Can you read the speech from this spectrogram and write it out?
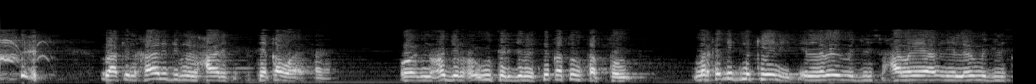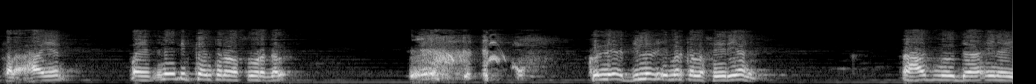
Laakin khaalid ibn alxaaris iqa waa isaga. Oo ibnu xajar wuxuu ugu tarjamay iqatun sabtun marka dhib ma keenaysa in labada majlis waxaa laga yaaba inay laba majlis kala ahaayeen. Ayb inay dhib keentana waa suuragal. Kolley adilada marka la feeriyana waxaad moodaa inay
